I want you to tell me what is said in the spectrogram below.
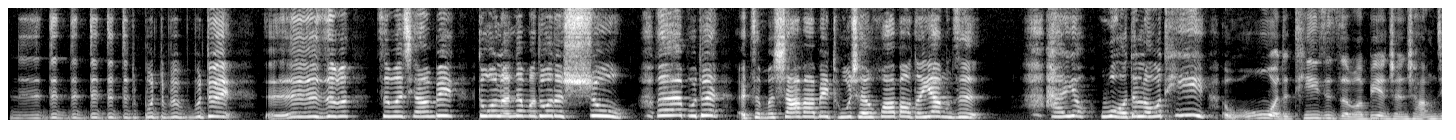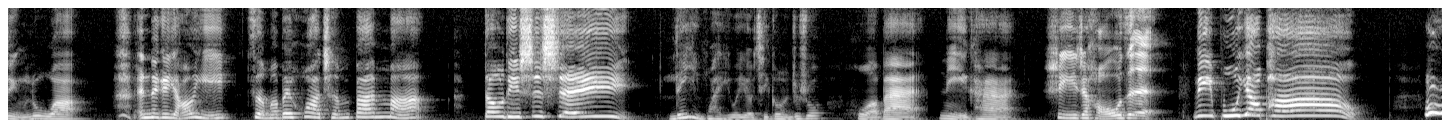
呃，对对对对对，不对不不对，呃，怎么怎么墙壁多了那么多的树？哎，不对，怎么沙发被涂成花豹的样子？还有我的楼梯，我的梯子怎么变成长颈鹿啊？哎，那个摇椅怎么被画成斑马？到底是谁？另外一位油漆工人就说。伙伴，你看，是一只猴子。你不要跑！呜呜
